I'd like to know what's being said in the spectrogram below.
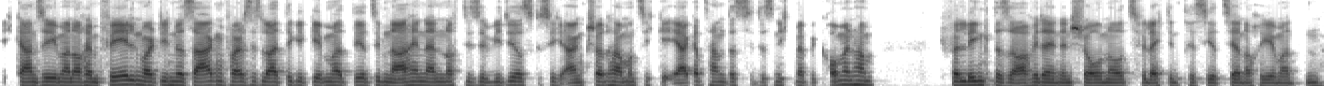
Ich kann sie immer noch empfehlen, wollte ich nur sagen, falls es Leute gegeben hat, die jetzt im Nachhinein noch diese Videos sich angeschaut haben und sich geärgert haben, dass sie das nicht mehr bekommen haben. Ich verlinke das auch wieder in den Show Notes. Vielleicht interessiert es ja noch jemanden.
